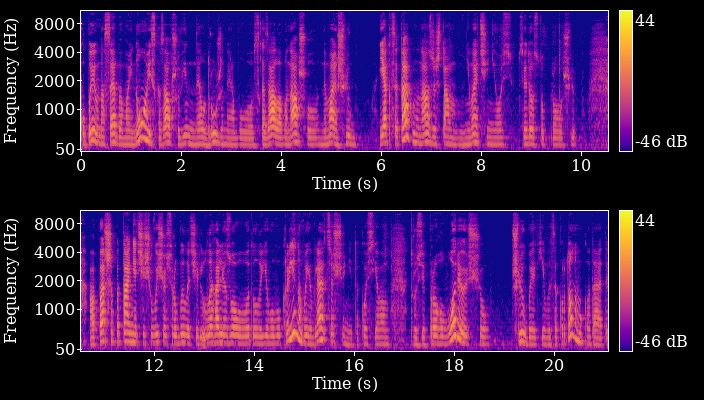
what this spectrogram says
купив на себе майно і сказав, що він не одружений, або сказала вона, що немає шлюбу. Як це так? У нас же ж там в Німеччині ось свідоцтво про шлюб. А перше питання, чи що ви щось робили, чи легалізовували його в Україну, виявляється, що ні. Так ось я вам, друзі, проговорюю, що шлюби, які ви за кордоном укладаєте,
